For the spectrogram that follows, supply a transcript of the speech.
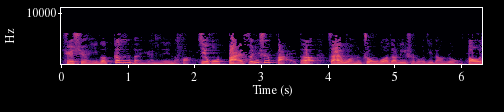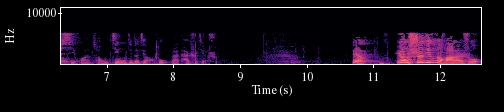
去选一个根本原因的话，几乎百分之百的在我们中国的历史逻辑当中，都喜欢从经济的角度来开始解释。变了，用《诗经》的话来说，“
